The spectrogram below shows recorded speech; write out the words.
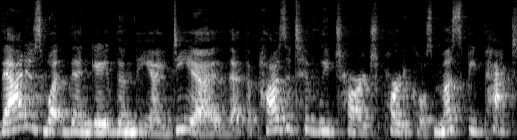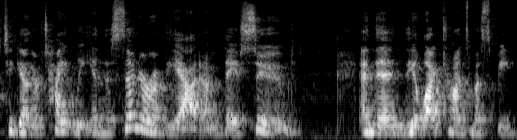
that is what then gave them the idea that the positively charged particles must be packed together tightly in the center of the atom, they assumed, and then the electrons must be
